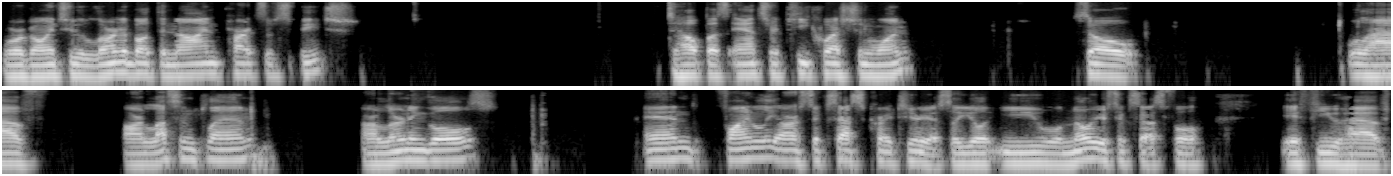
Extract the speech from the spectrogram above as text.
We're going to learn about the nine parts of speech to help us answer key question one. So we'll have our lesson plan, our learning goals, and finally our success criteria. So you'll you will know you're successful if you have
